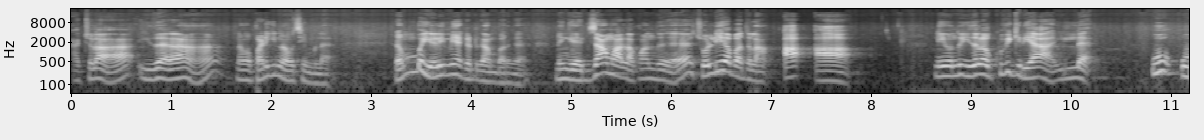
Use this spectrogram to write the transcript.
ஆக்சுவலாக இதெல்லாம் நம்ம படிக்கணும் அவசியம் இல்லை. ரொம்ப எளிமையாக கேட்டுருக்காம பாருங்கள் நீங்கள் எக்ஸாம் ஹாலில் உட்காந்து சொல்லியே பார்த்துலாம். ஆ ஆ. நீ வந்து இதில் குவிக்கிறியா? இல்லை. ஊ ஊ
